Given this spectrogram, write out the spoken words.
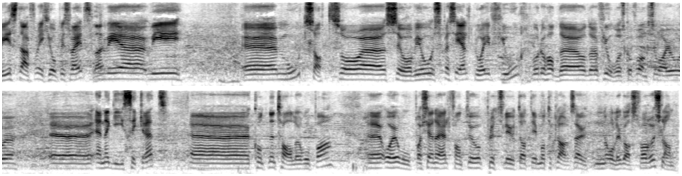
Vi staffer ikke opp i Sveits, men vi, øh, vi Eh, Motsatt så eh, ser vi jo spesielt nå i fjor, hvor du hadde og det- Fjorårets konferanse var jo eh, energisikkerhet. Øh, Kontinental-Europa øh, og Europa generelt fant jo plutselig ut at de måtte klare seg uten olje og gass fra Russland.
